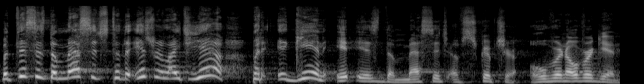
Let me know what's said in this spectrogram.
But this is the message to the Israelites, yeah. But again, it is the message of Scripture over and over again.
